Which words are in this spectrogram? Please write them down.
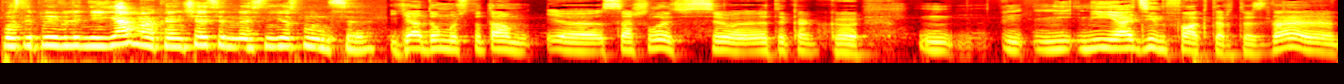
после появления ямы окончательно с нее смылся. Я думаю, что там э, сошлось все это как э, не, не один фактор, то есть, да,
